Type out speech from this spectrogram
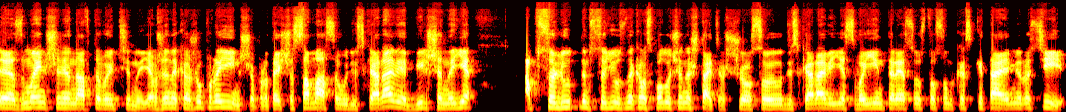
е, зменшення нафтової ціни. Я вже не кажу про інше, про те, що сама Саудівська Аравія більше не є абсолютним союзником Сполучених Штатів, що у Саудівській Аравії є свої інтереси у стосунках з Китаєм і Росією.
